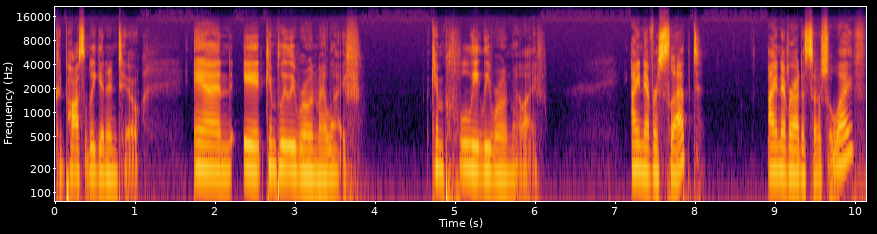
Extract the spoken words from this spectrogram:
could possibly get into. And it completely ruined my life. Completely ruined my life. I never slept. I never had a social life.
